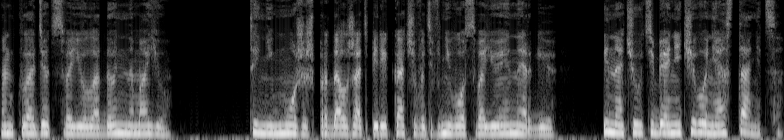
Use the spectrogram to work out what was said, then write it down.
Он кладет свою ладонь на мою. Ты не можешь продолжать перекачивать в него свою энергию, иначе у тебя ничего не останется.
